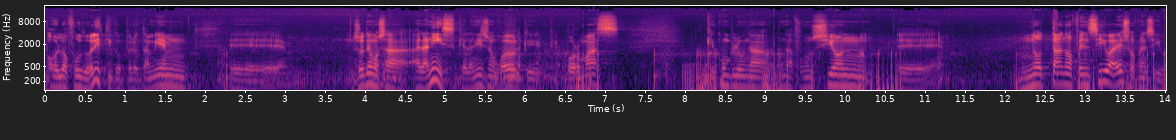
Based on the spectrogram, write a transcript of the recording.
o, lo futbolístico, pero también nosotros tenemos a, Alanis, que Alanis es un jugador que, por más que cumple una, función eh, no tan ofensiva, es ofensivo.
